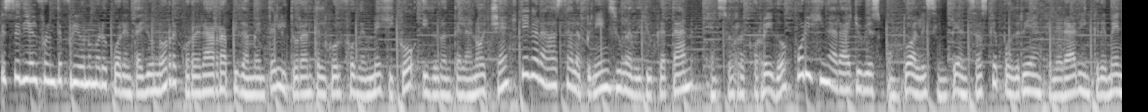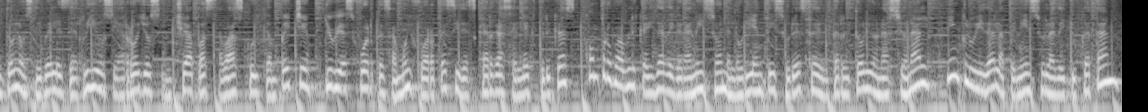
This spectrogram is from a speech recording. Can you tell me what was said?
Este día el Frente Frío número 41 recorrerá rápidamente el litoral del Golfo de México y durante la noche llegará hasta la península de Yucatán. En su recorrido originará lluvias puntuales intensas que podrían generar incremento en los niveles de ríos y arroyos en Chiapas, Tabasco y Campeche, lluvias fuertes a muy fuertes y descargas eléctricas con probable caída de granizo en el oriente y sureste del territorio nacional, incluida la península de Yucatán,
